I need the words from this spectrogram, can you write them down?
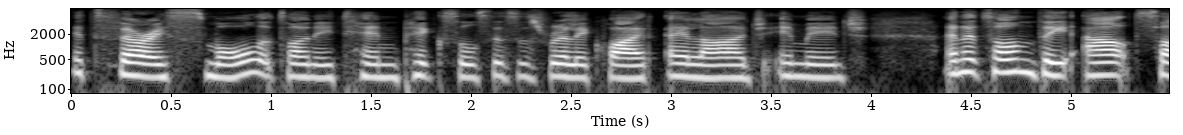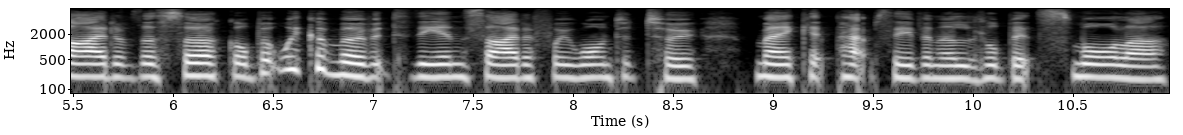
It's very small, it's only 10 pixels. This is really quite a large image. And it's on the outside of the circle, but we could move it to the inside if we wanted to make it perhaps even a little bit smaller.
